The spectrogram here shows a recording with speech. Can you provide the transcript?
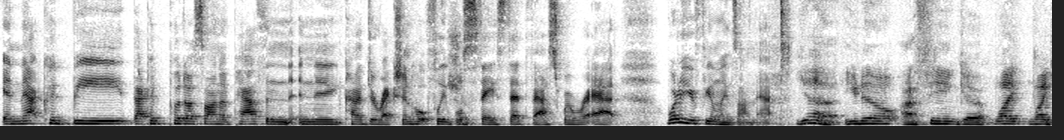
and that could be that could put us on a path in, in any kind of direction. Hopefully, sure. we'll stay steadfast where we're at. What are your feelings on that? Yeah, you know, I think uh, like like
